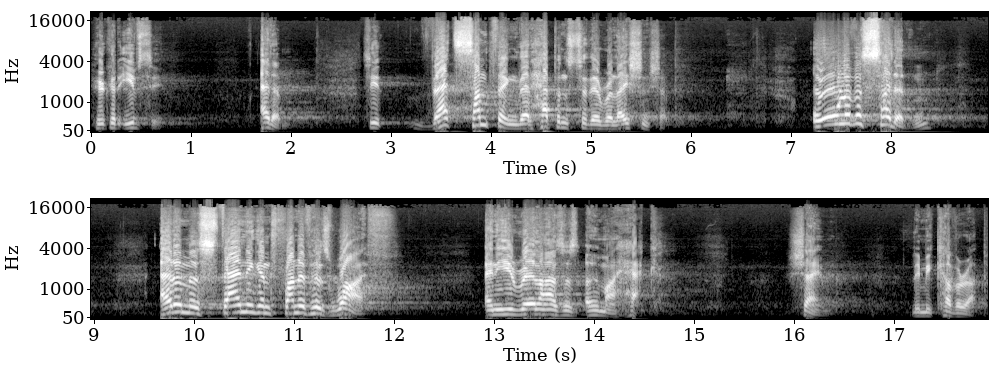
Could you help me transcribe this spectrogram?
Who could Eve see? Adam. See, that's something that happens to their relationship. All of a sudden, Adam is standing in front of his wife and he realizes, oh, my hack. Shame. Let me cover up.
